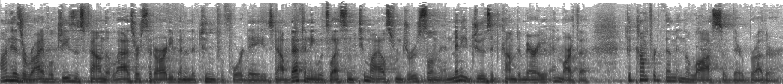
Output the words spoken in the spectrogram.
on his arrival, Jesus found that Lazarus had already been in the tomb for four days. Now, Bethany was less than two miles from Jerusalem, and many Jews had come to Mary and Martha to comfort them in the loss of their brother.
